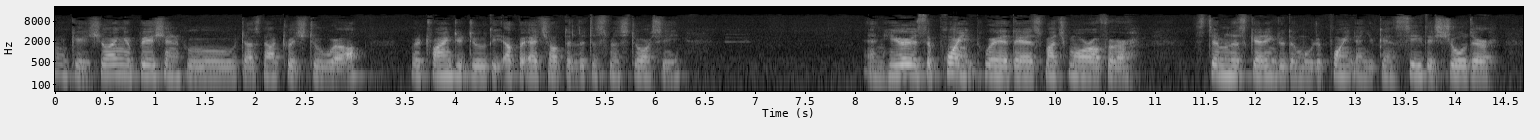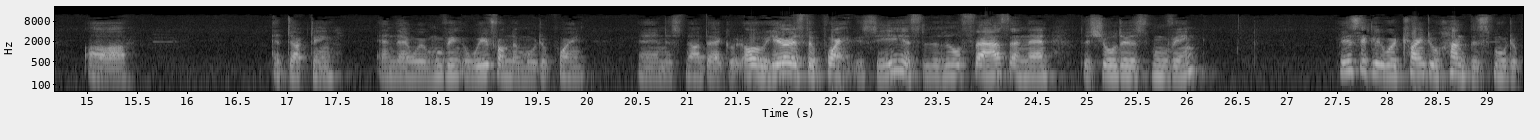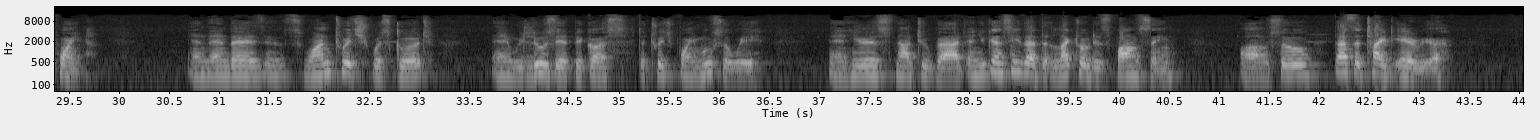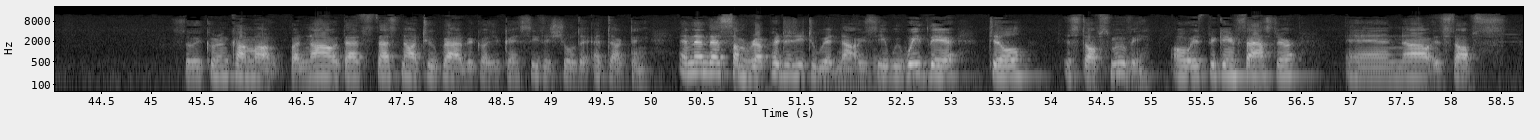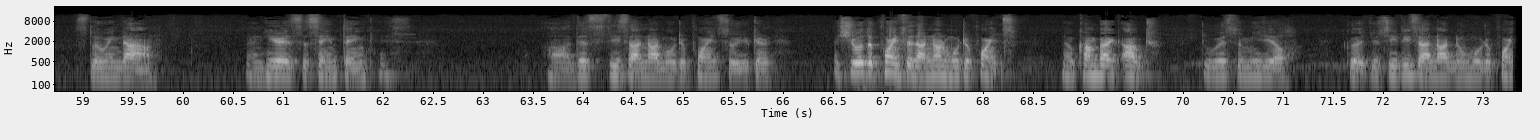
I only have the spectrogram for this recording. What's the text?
Okay, showing a patient who does not twitch too well. We're trying to do the upper edge of the latissimus dorsi. And here is a point where there's much more of a stimulus getting to the motor point, and you can see the shoulder uh, adducting. And then we're moving away from the motor point, and it's not that good. Oh, here is the point. You see, it's a little fast, and then the shoulder is moving. Basically, we're trying to hunt this motor point. And then there's one twitch was good, and we lose it because the twitch point moves away. And here is not too bad. And you can see that the electrode is bouncing. Uh, so that's a tight area. So it couldn't come out. But now that's, that's not too bad because you can see the shoulder adducting. And then there's some rapidity to it now. You see, we wait there till it stops moving. Oh, it became faster, and now it stops slowing down. And here is the same thing. Uh, this, these are not motor points, so you can show the points that are not motor points. Now come back out towards the medial. Good. You see, these are not no motor points.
